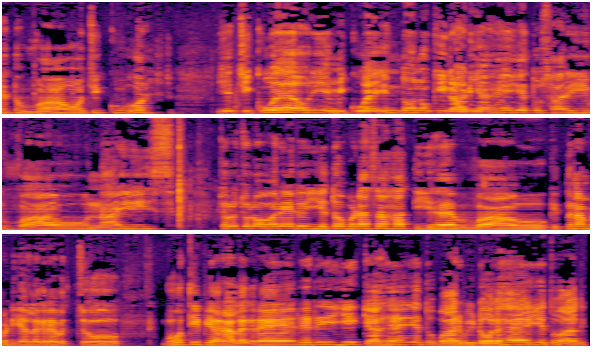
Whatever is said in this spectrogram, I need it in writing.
ये तो वाह चिक्कू, और ये चिक्कू है और ये मिकू है, इन दोनों की गाड़ियाँ हैं, ये तो सारी वाओ, नाइस, चलो चलो अरे अरे ये तो बड़ा सा हाथी है, वाओ, कितना बढ़िया लग रहा है, बच्चों। बहुत ही प्यारा लग रहा है। अरे अरे, ये क्या है? ये तो बारबी डोल है। ये तो आगे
